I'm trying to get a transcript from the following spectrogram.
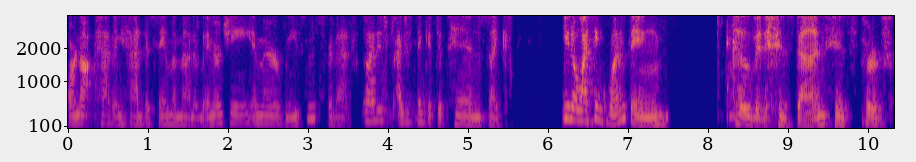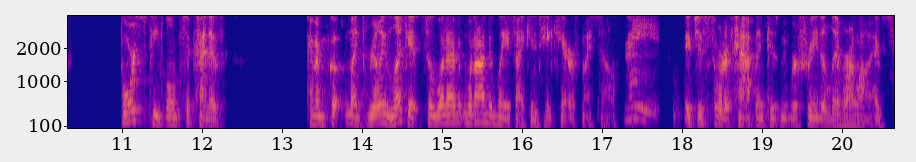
or not having had the same amount of energy and there are reasons for that. So i just i just think it depends like you know i think one thing covid has done has sort of forced people to kind of kind of go, like really look at so what are what are the ways i can take care of myself? Right. It just sort of happened because we were free to live our lives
